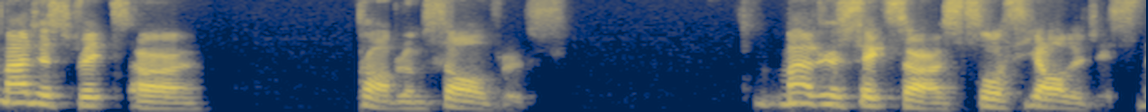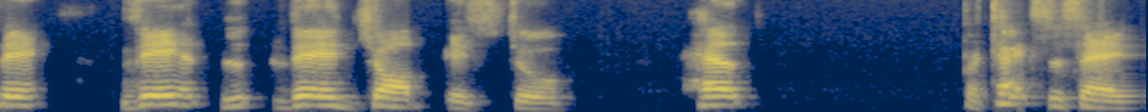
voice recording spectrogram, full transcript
Magistrates are problem solvers. Magistrates are sociologists. They, they, their job is to help protect society,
